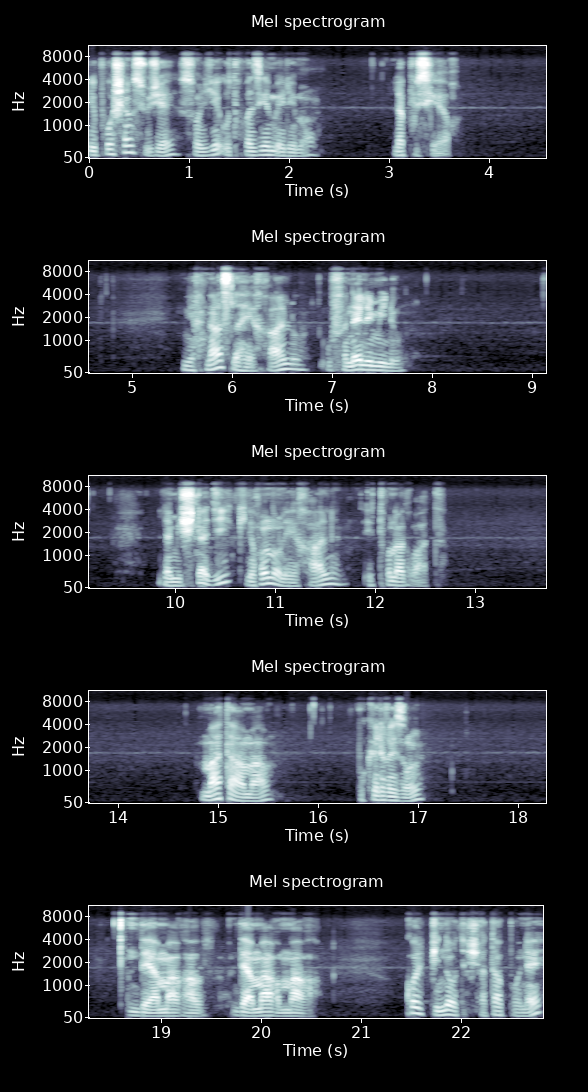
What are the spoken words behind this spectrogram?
Les prochains sujets sont liés au troisième élément, la poussière. Nirnas la ou fanel. La Mishnah dit qu'il rentre dans les et tourne à droite. Matahama, pour quelle raison? De Amar Mar. Kol pinot shata pone,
